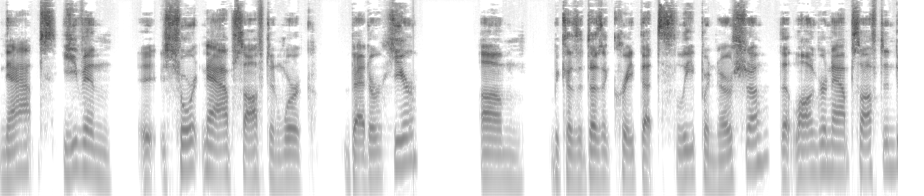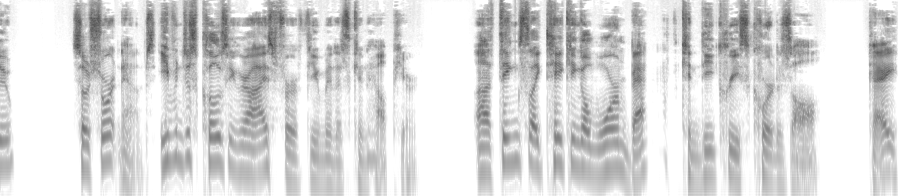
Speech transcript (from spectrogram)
naps, even uh, short naps often work better here. Um, because it doesn't create that sleep inertia that longer naps often do. So short naps, even just closing your eyes for a few minutes can help here. Uh, things like taking a warm bath can decrease cortisol. Okay.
